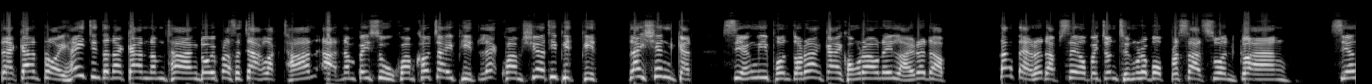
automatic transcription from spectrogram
แต่การปล่อยให้จินตนาการนำทางโดยปราศจากหลักฐานอาจนำไปสู่ความเข้าใจผิด และความเชื่อที่ผิดๆได้เช่นกัน เสียงมีผลต่อร่างกายของเราในหลายระดับ ตั้งแต่ระดับเซลล์ไปจนถึงระบบประสาทส่วนกลาง เสียง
